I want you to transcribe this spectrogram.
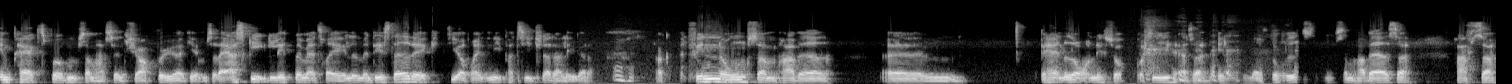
impacts på dem, som har sendt chokbølger igennem. Så der er sket lidt med materialet, men det er stadigvæk de oprindelige partikler, der ligger der. Mm-hmm. Og kan man finde nogen, som har været øh, behandlet ordentligt, så at sige, altså en asteroide, som har været så, haft så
